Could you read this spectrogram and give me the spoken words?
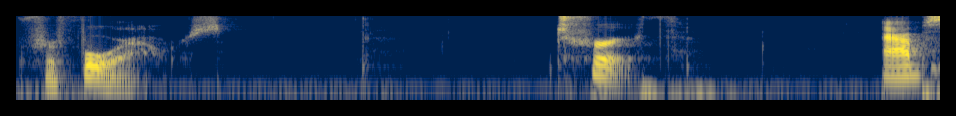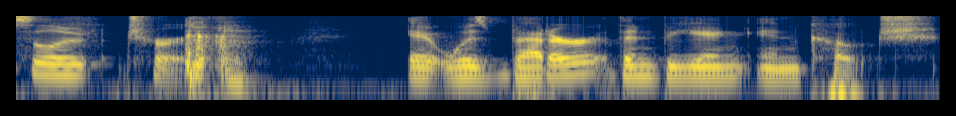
for 4 hours. Truth. Absolute truth. it was better than being in coach.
